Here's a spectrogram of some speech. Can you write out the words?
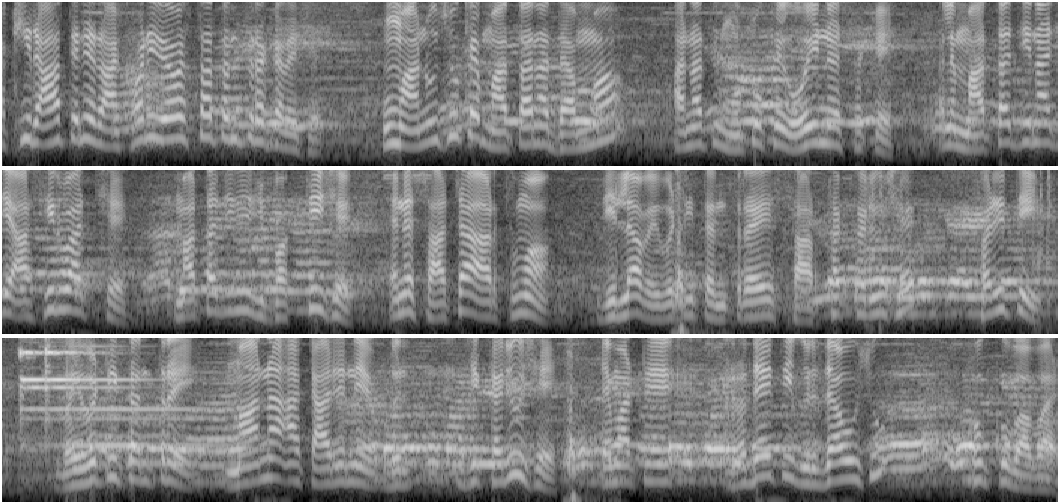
આખી રાત એને રાખવાની વ્યવસ્થા તંત્ર કરે છે. હું માનું છું કે માતાના ધામમાં આનાથી મોટું કંઈ હોઈ ન શકે. એટલે માતાજીના જે આશીર્વાદ છે, માતાજીની જે ભક્તિ છે, એને સાચા અર્થમાં જિલ્લા વહીવટી તંત્રએ સાર્થક કર્યું છે. ફરીથી વહીવટી તંત્રએ માના આ કાર્યને જે કર્યું છે, એ માટે હૃદયથી બિરદાવું છું. ખૂબ ખૂબ આભાર.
